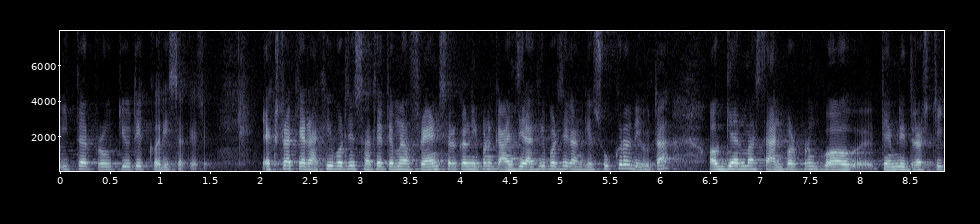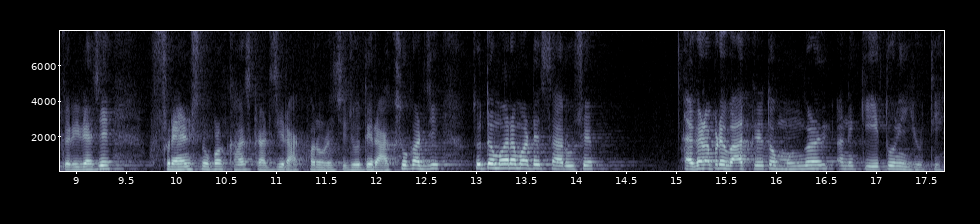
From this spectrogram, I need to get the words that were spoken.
ઇતર પ્રવૃત્તિઓ તે કરી શકે છે. એક્સ્ટ્રા કેર રાખવી પડશે. સાથે તેમના ફ્રેન્ડ સર્કલની પણ કાળજી રાખવી પડશે, કારણ કે શુક્ર દેવતા અગિયારમા સ્થાન પર પણ તેમની દ્રષ્ટિ કરી રહ્યા છે. ફ્રેન્ડ્સનું પણ ખાસ કાળજી રાખવાનું રહેશે. જો તે રાખશો કાળજી, તો તમારા માટે સારું છે. આગળ આપણે વાત કરીએ તો મંગળ અને કેતુની યુતિ.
